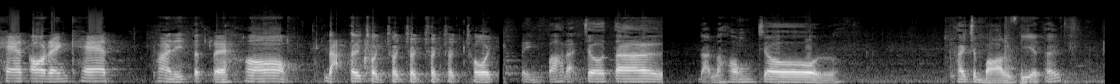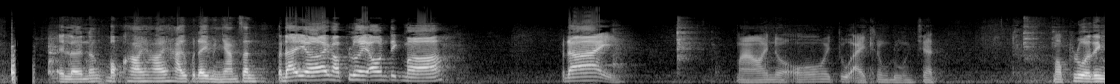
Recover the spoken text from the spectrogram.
cat orange cat ហើយនេះទឹករែហកដាក់ទៅឆុចឆុចឆុចឆុចឆុចឆុចពេញប៉ោះដាក់ចូលទៅដាក់ល្ហុងចូលហើយច្បល់វាទៅ ឥឡូវហ្នឹងបុកហើយហើយហៅប្តីមកញ៉ាំសិនប្តីអើយមកភ្លួយអូនតិចមកប្តីមកឲ្យនោះអូយទូឯងក្នុងដួងចិត្តមកភ្លួតិច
